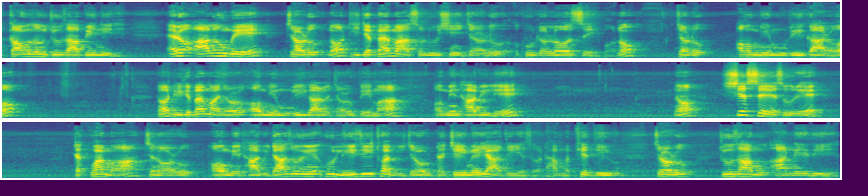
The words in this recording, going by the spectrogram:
အကောင်းဆုံးကြိုးစားပေးနေတယ်အဲ့တော့အားလုံးပဲကျွန်တော်တို့เนาะဒီတစ်ပတ်မှာဆိုလို့ရှိရင်ကျွန်တော်တို့အခုလောလောဆယ်ပေါ့เนาะကျွန်တော်တို့အောင်မြင်မှုလေးကတော့ เนาะဒီတစ်ပတ်မှာကျွန်တော်တို့အောင်မြင်မှုလေးကတော့ကျွန်တော်တို့ဘယ်မှာအောင်မြင်ထားပြီလေเนาะ80ဆိုတဲ့တကွက်မှာကျွန်တော်တို့အောင်မြင်ထားပြီဒါဆိုရင်အခု၄စီးထွက်ပြီကျွန်တော်တို့တစ်ကြိမ်ပဲရသေးတယ်ဆိုတော့ဒါမဖြစ်သေးဘူးကျွန်တော်တို့စူးစမ်းမှုအားနည်းသေးတယ်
